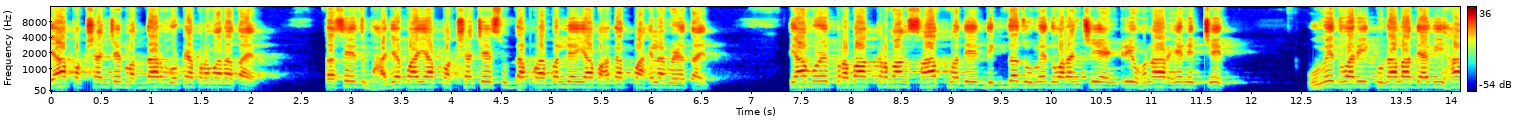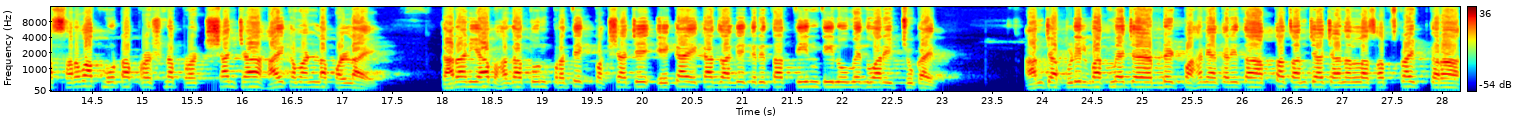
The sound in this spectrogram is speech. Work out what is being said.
या पक्षांचे मतदार मोठ्या प्रमाणात आहेत. तसेच भाजपा या पक्षाचे सुद्धा प्राबल्य या भागात पाहायला मिळत आहेत. त्यामुळे प्रभाग क्रमांक सात मध्ये दिग्गज उमेदवारांची एंट्री होणार हे निश्चित. उमेदवारी कुणाला द्यावी हा सर्वात मोठा प्रश्न पक्षांच्या हायकमांडला पडला आहे कारण या भागातून प्रत्येक पक्षाचे एका एका जागेकरिता तीन तीन उमेदवार इच्छुक आहेत. आमच्या पुढील बातम्याच्या अपडेट पाहण्याकरिता आत्ताच आमच्या चॅनलला सबस्क्राईब करा.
